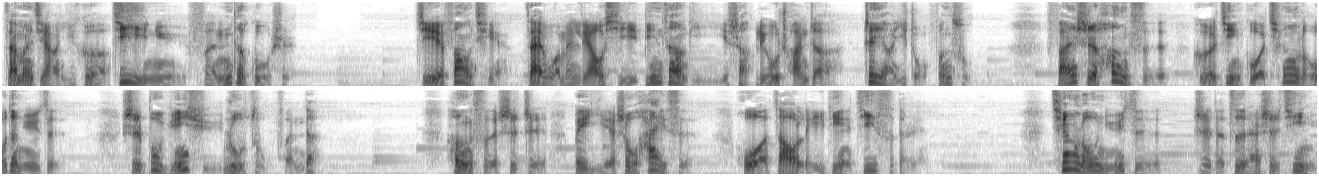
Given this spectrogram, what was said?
咱们讲一个妓女坟的故事。解放前。在我们辽西殡葬礼仪上流传着这样一种风俗：凡是横死和进过青楼的女子，是不允许入祖坟的。横死是指被野兽害死或遭雷电击死的人。青楼女子指的自然是妓女。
